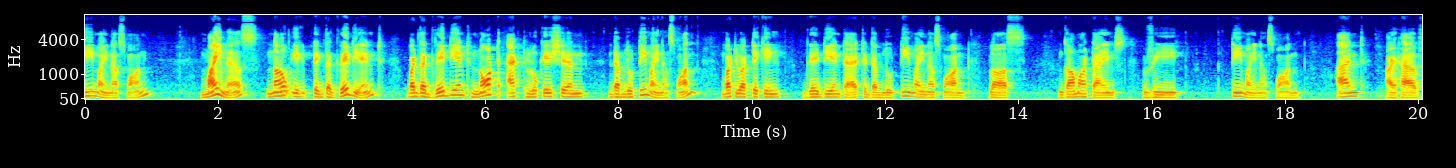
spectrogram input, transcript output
t minus 1 minus now take the gradient, but the gradient not at location w t minus 1, but you are taking gradient at w t minus 1 plus gamma times v t minus 1 and I have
